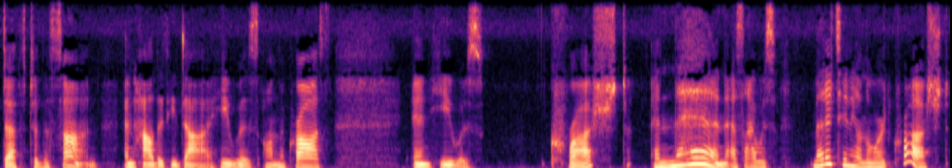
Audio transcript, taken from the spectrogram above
death to the Son. And how did he die? He was on the cross and he was crushed. And then, as I was meditating on the word crushed,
